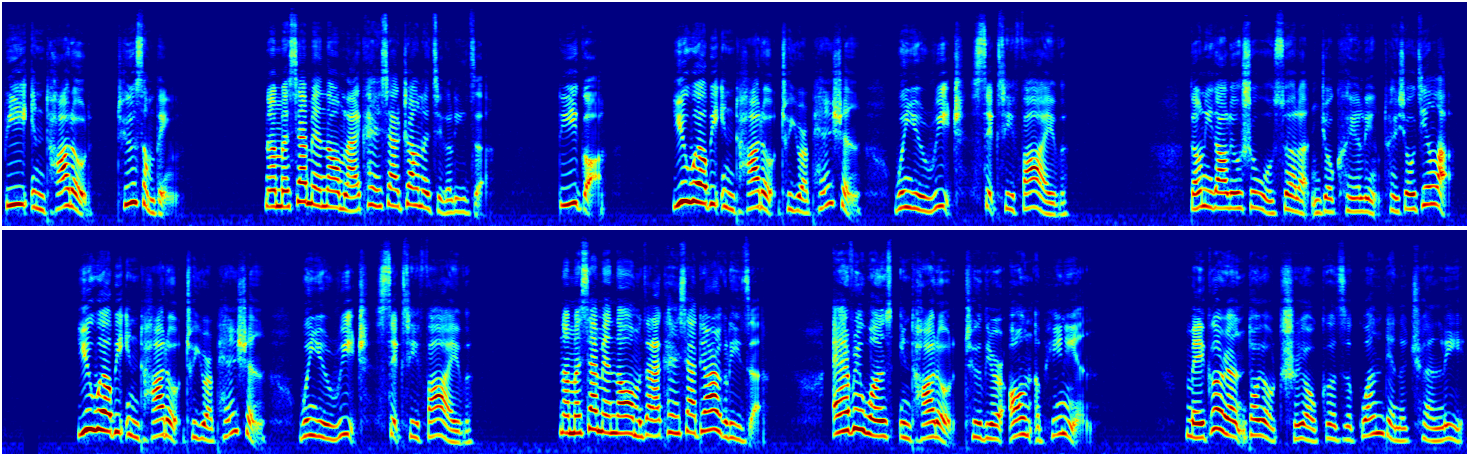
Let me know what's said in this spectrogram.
be entitled to something。 那么下面呢，我们来看一下这样的几个例子。第一个，You will be entitled to your pension when you reach sixty-five。等你到六十五岁了，你就可以领退休金了。You will be entitled to your pension when you reach sixty-five。那么下面呢，我们再来看一下第二个例子。Everyone's entitled to their own opinion。每个人都有持有各自观点的权利。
